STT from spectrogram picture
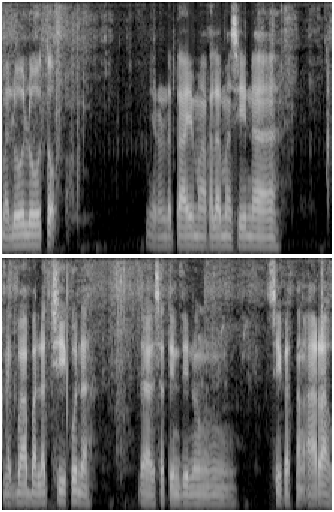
maluluto. Meron na tayo mga kalamansi na nagbabalat chiko na dahil sa tindi ng sikat ng araw.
